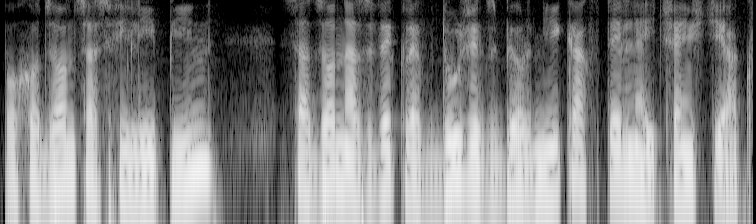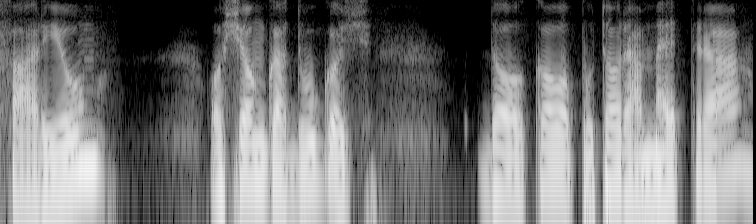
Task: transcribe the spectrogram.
pochodząca z Filipin sadzona zwykle w dużych zbiornikach w tylnej części akwarium. Osiąga długość do około 1,5 metra.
